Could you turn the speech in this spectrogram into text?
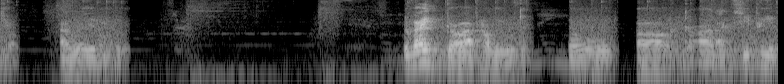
kill. I really don't believe. If I go, I probably will get killed. Oh god, I TP'd,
